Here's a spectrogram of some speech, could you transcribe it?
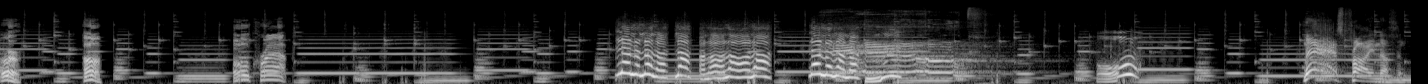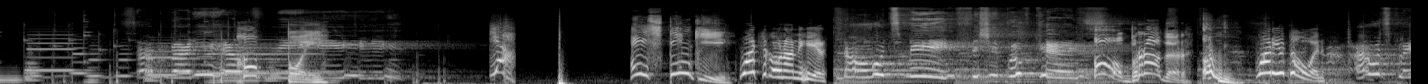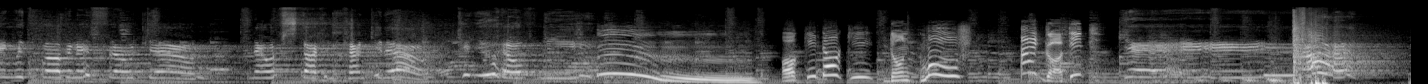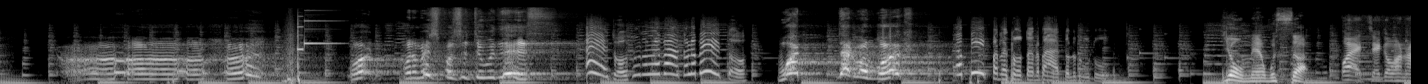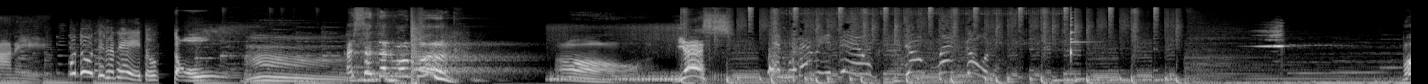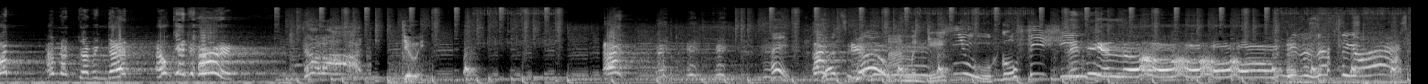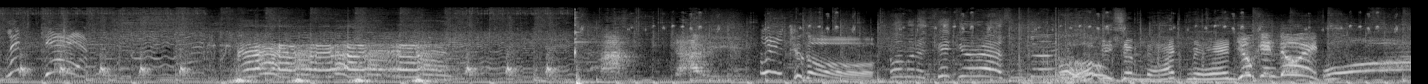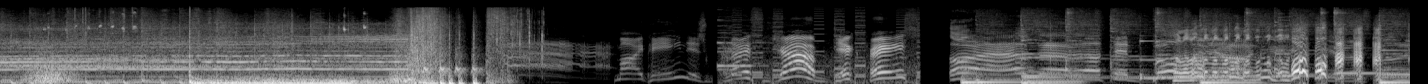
Er. Uh. Oh crap. La la la la la la la la la la la la la. Oh, Nah, it's probably nothing. Somebody help Oh, me! boy. Yeah. Hey, what's going on here? No, it's me, Fishy Boopkins. Oh, brother. Oh! What are you doing? I was playing with Bob and I fell down. Now I'm stuck and can't get out. Can you help me? Hmm. Okie dokie. Don't move. I got it. Yay! Ah! Uh, what? What am I supposed to do with this? Eto, sono lavato l'abito. What? That won't work. La pipa na tutto lavato lo tutto. Yo, man, what's up? What's going on here? Kuduti na dito. Hmm. I said that won't work. Oh. Yes! And whatever you do, don't let go of it. What? I'm not grabbing that. I'll get hurt. Come on. Do it. Hey, let's go! I'm against you. Go fishing. Leave me alone. This is after your ass. Let's get him! Ah! Way to go. I'm gonna kick your ass, okay? He's a madman! You can do it. My pain is. Nice job, dick face.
